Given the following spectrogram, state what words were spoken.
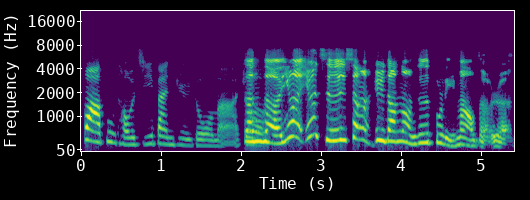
话不投机半句多嘛，真的，因为因为其实像遇到那种就是不礼貌的人，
